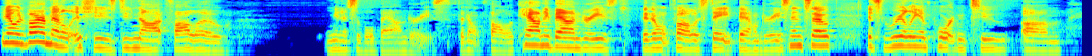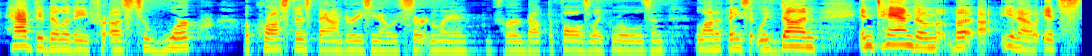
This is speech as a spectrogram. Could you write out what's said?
you know, environmental issues do not follow municipal boundaries. They don't follow county boundaries. They don't follow state boundaries. And so it's really important to um, have the ability for us to work across those boundaries. You know, we've certainly we've heard about the Falls Lake rules and a lot of things that we've done in tandem, but, uh, you know, it's,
